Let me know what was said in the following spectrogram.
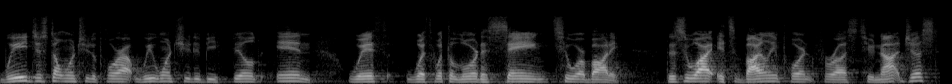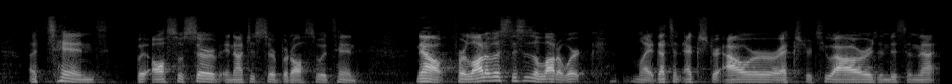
We just don't want you to pour out. We want you to be filled in with, with what the Lord is saying to our body. This is why it's vitally important for us to not just attend, but also serve, and not just serve, but also attend. Now, for a lot of us, this is a lot of work. Like, that's an extra hour or extra two hours, and this and that.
